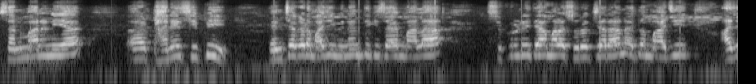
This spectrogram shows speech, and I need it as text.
सन्माननीय ठाणे सी पी यांच्याकडे माझी विनंती की साहेब मला सिक्युरिटी द्या मला सुरक्षा राहा नाही तर माझी आज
